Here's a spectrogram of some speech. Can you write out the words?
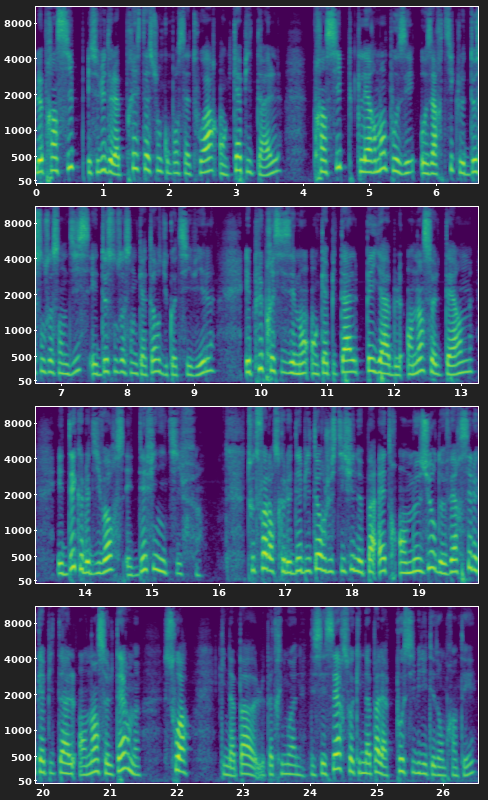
Le principe est celui de la prestation compensatoire en capital, Principe clairement posé aux articles 270 et 274 du Code civil, et plus précisément en capital payable en un seul terme, et dès que le divorce est définitif. Toutefois, lorsque le débiteur justifie ne pas être en mesure de verser le capital en un seul terme, soit qu'il n'a pas le patrimoine nécessaire, soit qu'il n'a pas la possibilité d'emprunter,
